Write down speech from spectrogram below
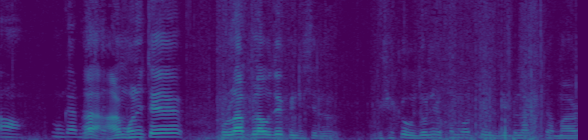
অঁ আৰম্ভণিতে ক'লা ব্লাউজেই পিন্ধিছিল। বিশেষকৈ উজনিৰ সময়ত যিবিলাক আমাৰ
